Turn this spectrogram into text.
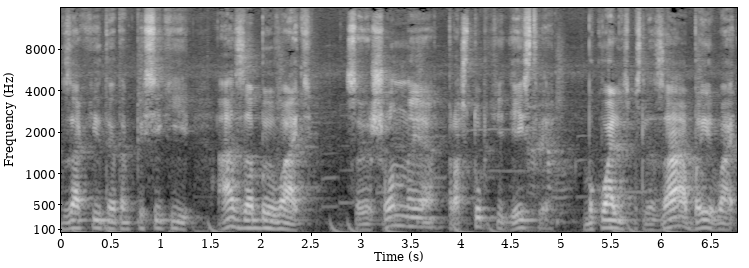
за какие-то там косяки, а забывать совершенные проступки, действия. Буквально в смысле забывать.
